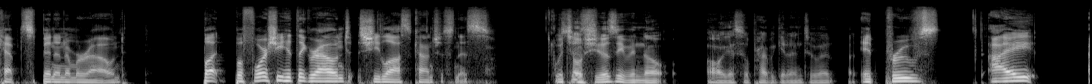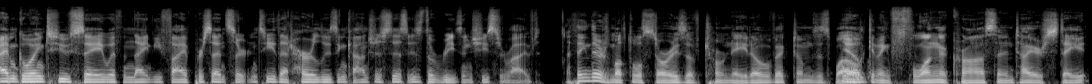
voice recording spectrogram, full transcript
kept spinning them around. But before she hit the ground, she lost consciousness, which so is she doesn't even know. Oh, I guess he'll probably get into it. But it proves I I'm going to say with 95% certainty that her losing consciousness is the reason she survived. I think there's multiple stories of tornado victims as well, Yep. getting flung across an entire state,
